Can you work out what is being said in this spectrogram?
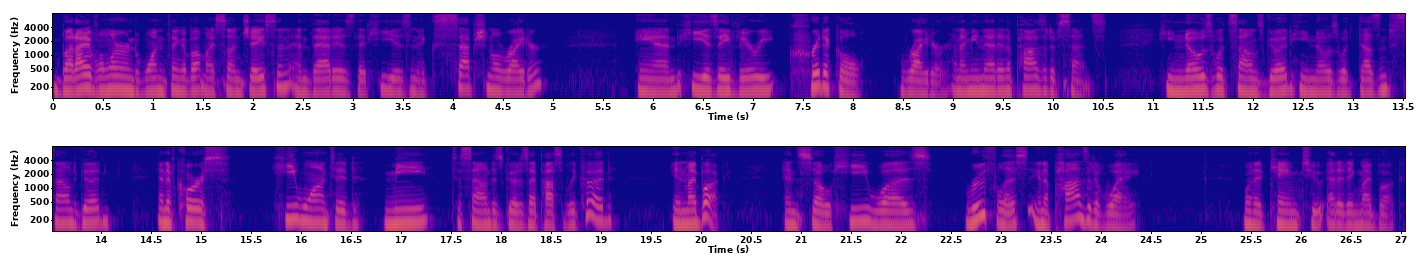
But I have learned one thing about my son Jason, and that is that he is an exceptional writer and he is a very critical writer. And I mean that in a positive sense. He knows what sounds good, he knows what doesn't sound good. And of course, he wanted me to sound as good as I possibly could in my book. And so he was ruthless in a positive way when it came to editing my book.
